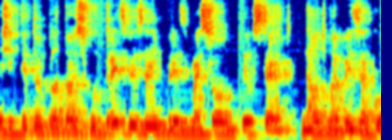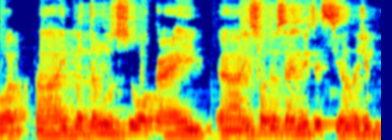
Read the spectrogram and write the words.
a gente tentou implantar o Scrum três vezes na empresa, mas só deu certo na última vez agora. Uh, implantamos o OKR uh, e só deu certo no início desse ano, a gente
